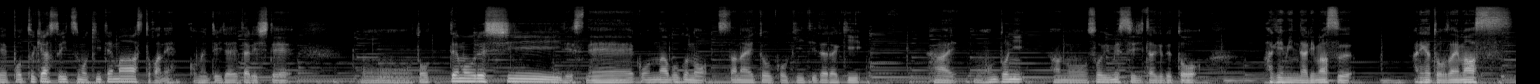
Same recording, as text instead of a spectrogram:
で、ポッドキャストいつも聞いてますとかね、コメントいただいたりして、とっても嬉しいですね。こんな僕の拙いトークを聞いていただき、はい。もう本当に、あの、そういうメッセージいただけると励みになります。ありがとうございます。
